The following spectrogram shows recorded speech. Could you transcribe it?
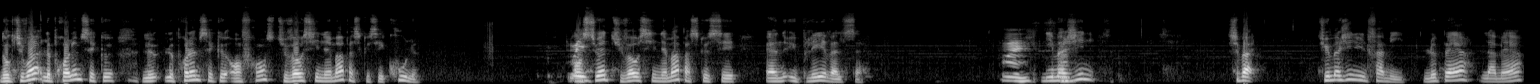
Donc tu vois, le problème c'est que le, le problème c'est que en France, tu vas au cinéma parce que c'est cool. En Oui, Suède, tu vas au cinéma parce que c'est en upplevelse. ça. Imagine, je sais pas, tu imagines une famille, le père, la mère,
